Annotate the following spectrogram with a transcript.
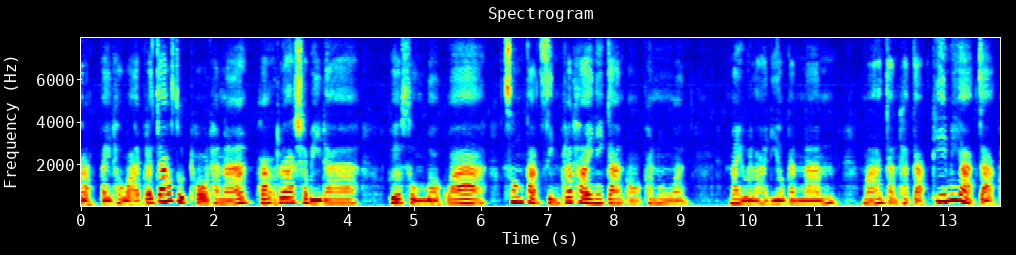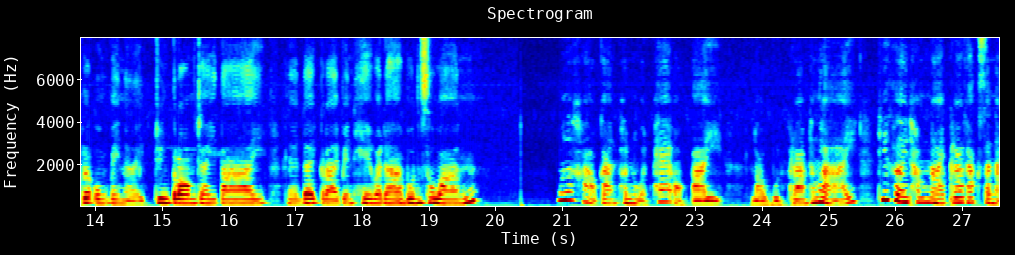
กลับไปถวายพระเจ้าสุดโทธนะ พระราชบิดา เพื่อทรงบอกว่า ทรงตัดสินพระทัยในการออกผนวด ในเวลาเดียวกันนั้น ม้ากันทกะที่ไม่อยากจากพระองค์ไปไหน จึงตรอมใจตาย และได้กลายเป็นเทวดาบนสวรรค์ เมื่อข่าวการผนวดแพร่ออกไปเหล่าบุตรพราหมณ์ทั้งหลายที่เคยทำนายพระลักษณะ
